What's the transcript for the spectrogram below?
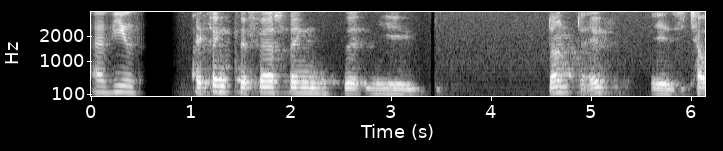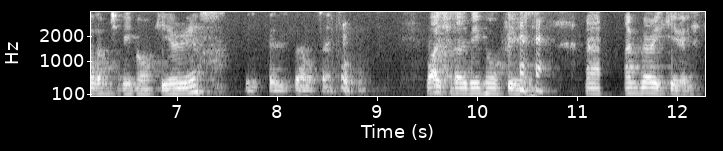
uh, views? I think the first thing that you don't do is tell them to be more curious because they'll say, Why should I be more curious? I'm very curious.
